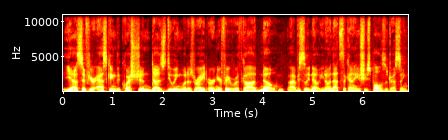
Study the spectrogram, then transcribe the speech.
Yes, if you're asking the question, does doing what is right earn your favor with God? No, obviously no. You know, and that's the kind of issues Paul's addressing.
